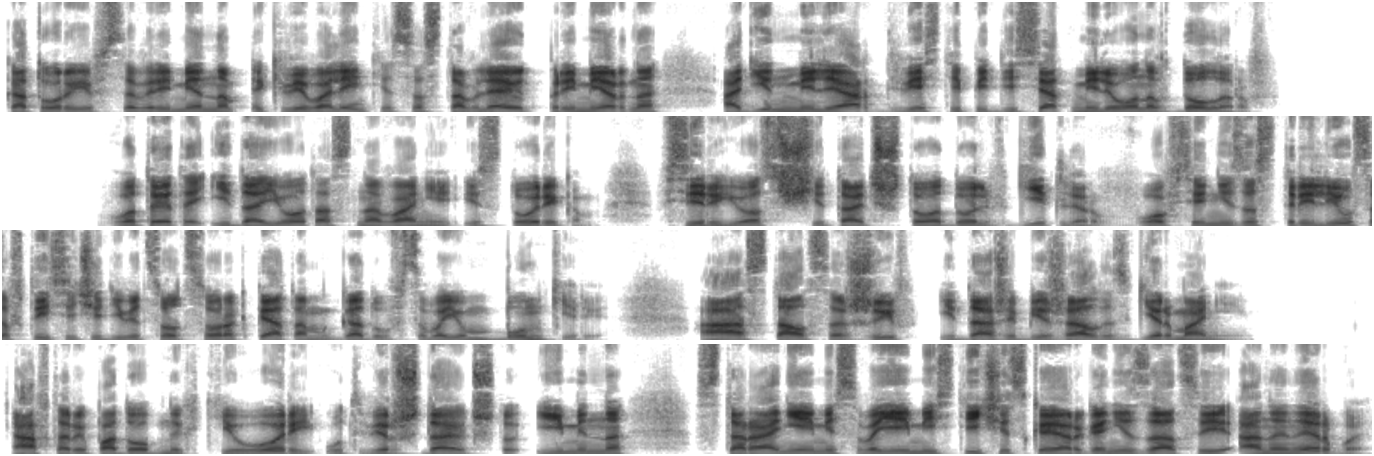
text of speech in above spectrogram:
которые в современном эквиваленте составляют примерно 1 миллиард 250 миллионов долларов. Вот это и дает основание историкам всерьез считать, что Адольф Гитлер вовсе не застрелился в 1945 году в своем бункере, а остался жив и даже бежал из Германии. Авторы подобных теорий утверждают, что именно стараниями своей мистической организации Аненербе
